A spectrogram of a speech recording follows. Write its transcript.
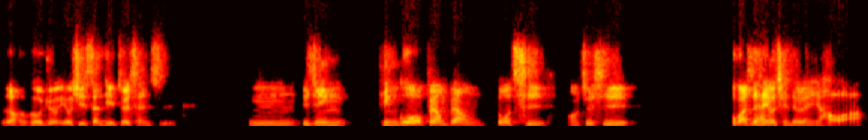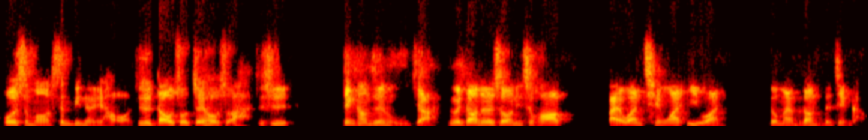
得到回馈。我觉得尤其身体最诚实。嗯，已经听过非常非常多次哦，就是。不管是很有钱的人也好啊，或者什么生病的人也好啊，就是到说最后说啊，就是健康真的很无价，因为到那个时候你是花百万、千万、亿万都买不到你的健康。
